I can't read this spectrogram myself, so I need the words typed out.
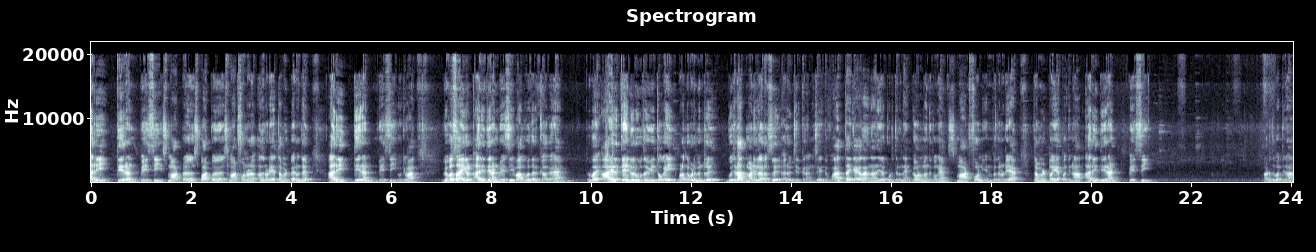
அறிதிறன் பேசி. ஸ்மார்ட் ஸ்மார்ட் ஸ்மார்ட் ஃபோனோட அதனுடைய தமிழ் பேர் வந்து அறிதிறன் பேசி. ஓகேவா விவசாயிகள் அறிதிறன் பேசி வாங்குவதற்காக ரூபாய் ஆயிரத்தி ஐநூறு உதவித்தொகை வழங்கப்படும் என்று குஜராத் மாநில அரசு அறிவிச்சிருக்கிறாங்க. சரி இந்த வார்த்தைக்காக தான் நான் இதில் கொடுத்துருந்தேன். கவனமாக இருந்துக்கோங்க. ஸ்மார்ட் ஃபோன் என்பதனுடைய தமிழ் பெயர் பார்த்தீங்கன்னா அறிதிறன் பேசி. அடுத்து பார்த்தீங்கன்னா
